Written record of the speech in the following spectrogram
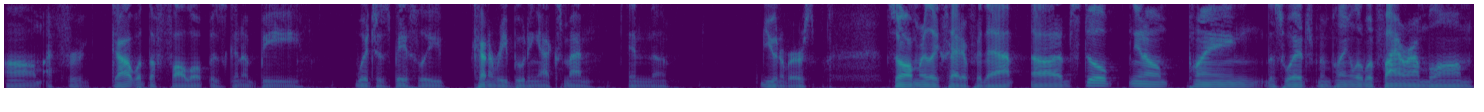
Um, I forgot what the follow up is gonna be, which is basically kind of rebooting X Men in the universe. So I'm really excited for that. Uh, I'm still, you know, playing the Switch. Been playing a little bit of Fire Emblem.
